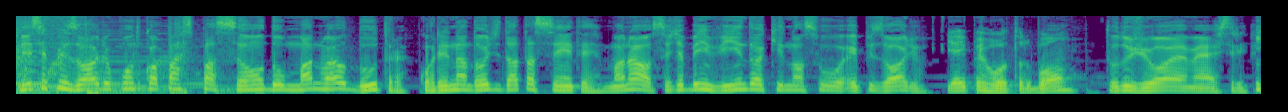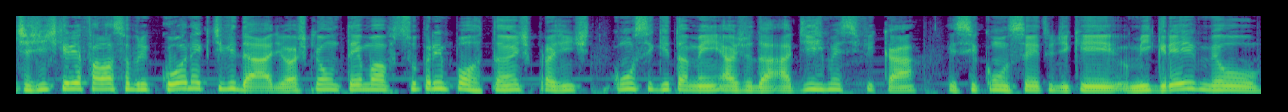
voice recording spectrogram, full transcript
Nesse episódio, eu conto com a participação do Manuel Dutra, coordenador de Data Center. Manuel, seja bem-vindo aqui no nosso episódio. E aí, Perro, tudo bom? Tudo jóia, mestre. Gente, a gente queria falar sobre conectividade. Eu acho que é um tema super importante para a gente conseguir também ajudar a desmistificar esse conceito de que eu migrei meu,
